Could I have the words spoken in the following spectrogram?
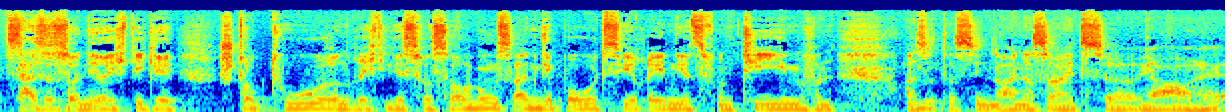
Das ist also so eine richtige Struktur, ein richtiges Versorgungsangebot. Sie reden jetzt von Team, von, also das sind einerseits äh, ja, äh,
